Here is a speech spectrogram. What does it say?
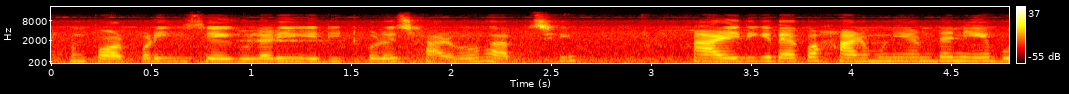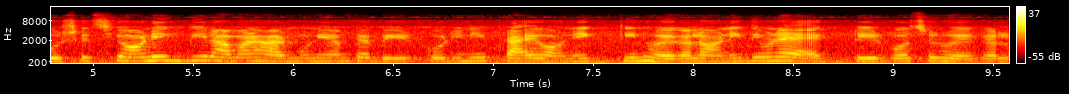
এখন পরপরই রেগুলারই এডিট করে ছাড়বো ভাবছি। আর এদিকে দেখো হারমোনিয়ামটা নিয়ে বসেছি। অনেক দিন আমার হারমোনিয়ামটা বের করিনি, প্রায় অনেক দিন হয়ে গেল। অনেক দিন মানে এক দেড় বছর হয়ে গেল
